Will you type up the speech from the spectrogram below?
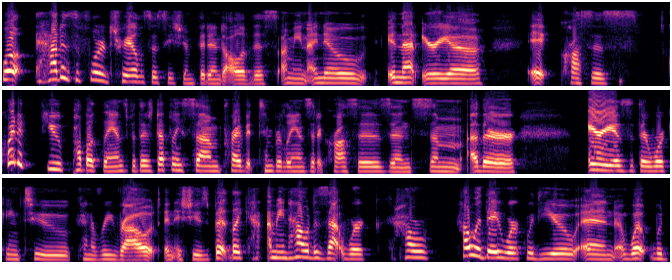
Well how does the florida trail association fit into all of this? I mean i know in that area it crosses quite a few public lands, but there's definitely some private timberlands that it crosses and some other areas that they're working to kind of reroute and issues. But like, I mean, how does that work? How how would they work with you, and what would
